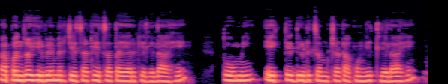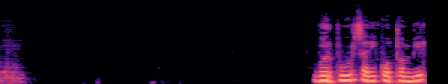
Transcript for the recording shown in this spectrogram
आपण जो हिरव्या मिरचीचा ठेचा तयार केलेला आहे तो मी एक ते दीड चमचा टाकून घेतलेला आहे. भरपूर सारी कोथिंबीर.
